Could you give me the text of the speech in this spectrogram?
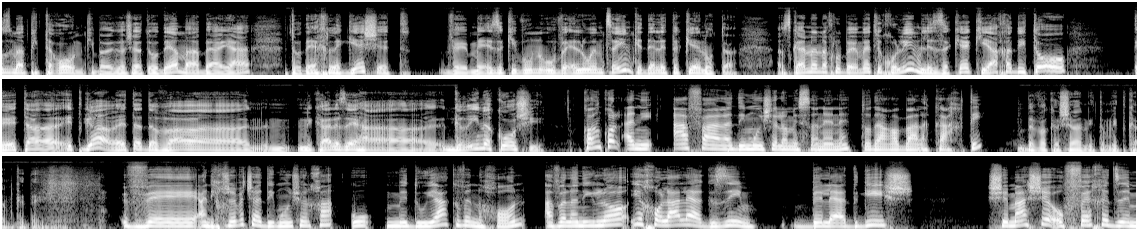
מהפתרון, כי ברגע שאתה יודע מה הבעיה, אתה יודע איך לגשת ומאיזה כיוון ובאילו אמצעים כדי לתקן אותה. אז כאן אנחנו באמת יכולים לזקק יחד איתו את האתגר, את הדבר, נקרא לזה, הגרעין הקושי. קודם כל, אני עפה על הדימוי של המסננת, תודה רבה, לקחתי. בבקשה, אני תמיד כאן כדי... ואני חושבת שהדימוי שלך הוא מדויק ונכון, אבל אני לא יכולה להגזים בלהדגיש שמה שהופך את זה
